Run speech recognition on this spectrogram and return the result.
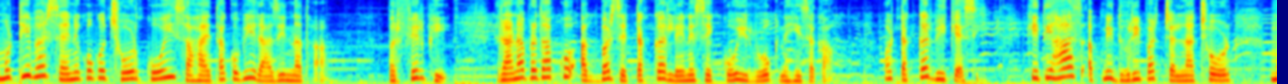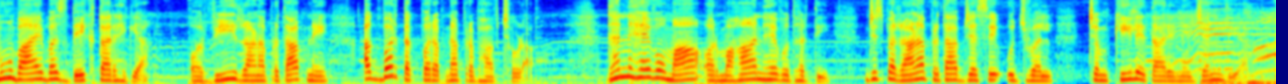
मुट्ठी भर सैनिकों को छोड़ कोई सहायता को भी राज़ी न था। पर फिर भी राणा प्रताप को अकबर से टक्कर लेने से कोई रोक नहीं सका। और टक्कर भी कैसी कि इतिहास अपनी धुरी पर चलना छोड़ मुँह बाएँ बस देखता रह गया और वीर राणा प्रताप ने अकबर तक पर अपना प्रभाव छोड़ा। धन्य है वो माँ और महान है वो धरती, जिस पर राणा प्रताप जैसे उज्जवल, चमकीले तारे ने जन्म लिया।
